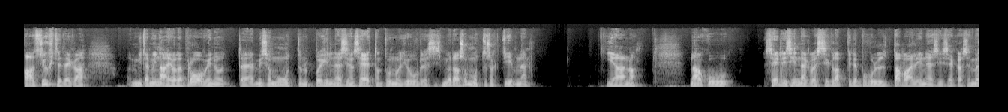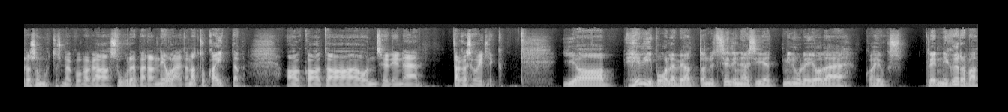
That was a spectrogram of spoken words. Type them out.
Buds ühtedega mida mina ei ole proovinud, mis on muutunud, põhiline asi on see, et on tulnud juurde siis mürasummutus aktiivne. ja noh, nagu sellise hinnaklassi klappide puhul tavaline, siis ega see mürasummutus nagu väga suurepärane ei ole, ta natuke aitab, aga ta on selline tagasihoidlik. ja heli poole pealt on nüüd selline asi, et minul ei ole kahjuks Glenni kõrva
